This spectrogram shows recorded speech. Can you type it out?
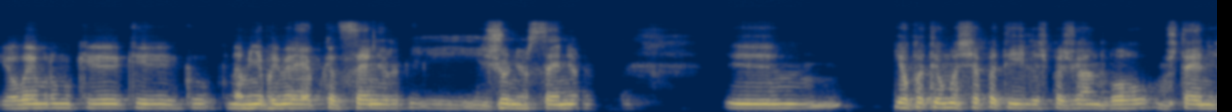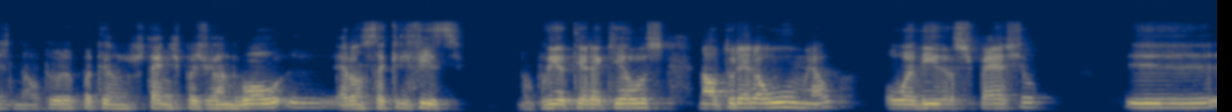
eu lembro-me que, que, que, na minha primeira época de sénior e júnior sénior, hum, eu para ter umas sapatilhas para jogar handball, uns ténis, na altura para ter uns ténis para jogar handball, eh, era um sacrifício. Não podia ter aqueles, na altura era o Hummel ou Adidas Special, eh,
